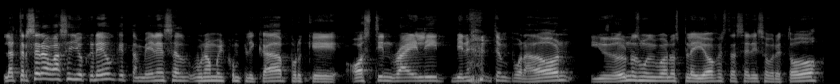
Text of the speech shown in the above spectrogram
La tercera base yo creo que también es una muy complicada porque Austin Riley viene en temporadón y de unos muy buenos playoffs esta serie sobre todo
